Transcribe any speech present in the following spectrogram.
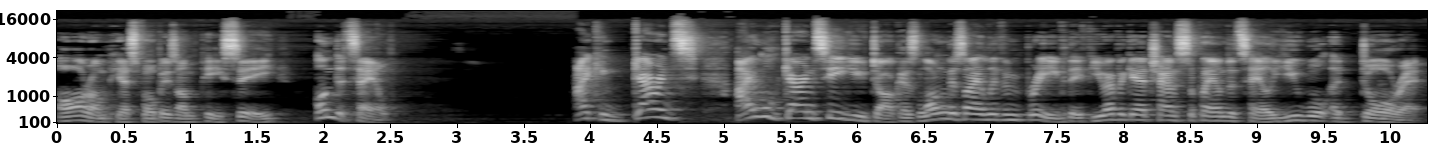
or on PS4, but is on PC. Undertale. I can guarantee, I will guarantee you, Doc, as long as I live and breathe, that if you ever get a chance to play Undertale, you will adore it.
